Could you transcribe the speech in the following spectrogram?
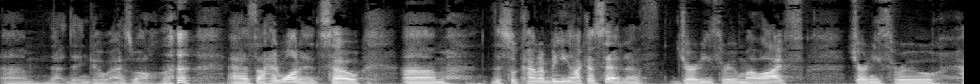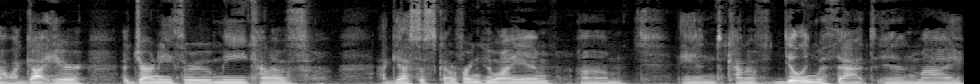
um, that didn't go as well as I had wanted. So um, this will kind of be, like I said, a journey through my life, journey through how I got here, a journey through me kind of, I guess, discovering who I am, um, and kind of dealing with that in my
